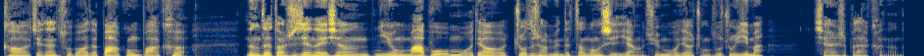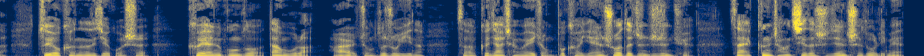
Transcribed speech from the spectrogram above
靠简单粗暴的罢工罢课，能在短时间内像你用抹布抹掉桌子上面的脏东西一样去抹掉种族主义吗？显然是不太可能的。最有可能的结果是，科研工作耽误了，而种族主义呢，则更加成为一种不可言说的政治正确，在更长期的时间尺度里面，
